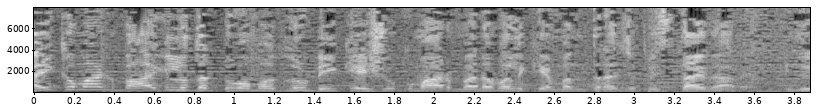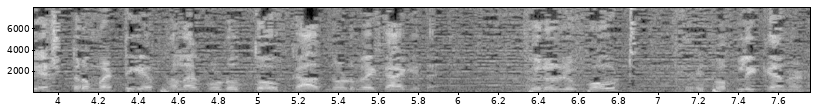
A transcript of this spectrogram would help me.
ಹೈಕಮಾಂಡ್ ಬಾಗಿಲು ತಟ್ಟುವ ಮೊದಲು ಡಿಕೆ ಶಿವಕುಮಾರ್ ಮನವೊಲಿಕೆ ಮಂತ್ರ ಜಪಿಸ್ತಾ ಇದ್ದಾರೆ. ಇದು ಎಷ್ಟರ ಮಟ್ಟಿಗೆ ಫಲ ಕೊಡುತ್ತೋ ಕಾದ್ ನೋಡಬೇಕಾಗಿದೆ. Bureau report Republic Kannada.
